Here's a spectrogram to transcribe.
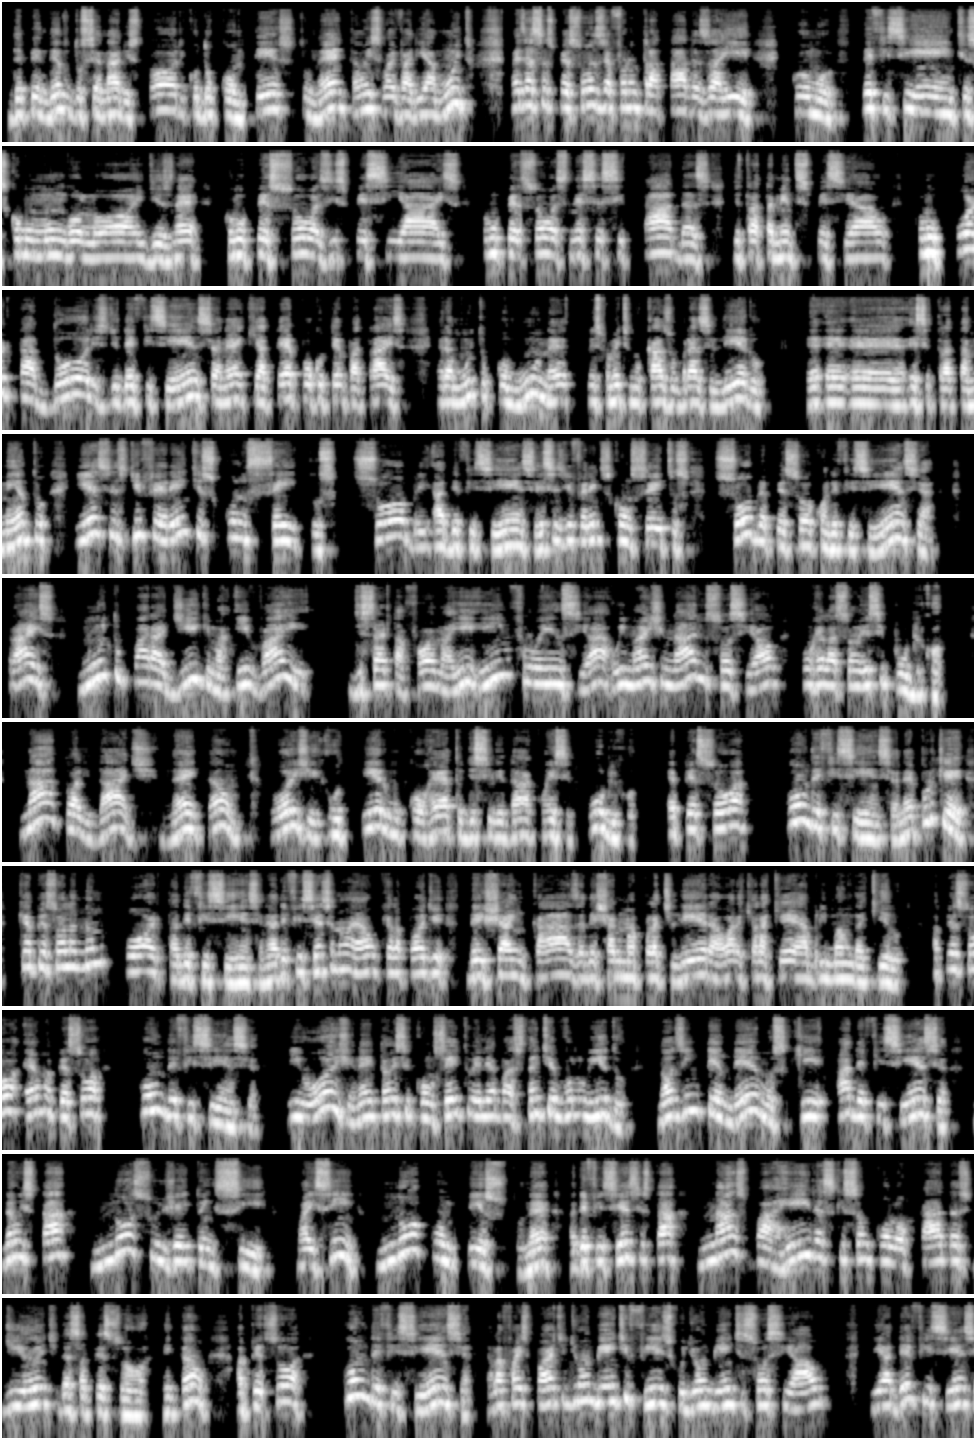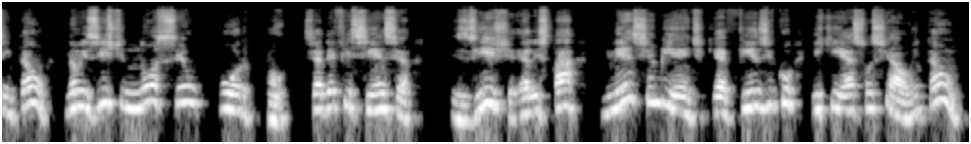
dependendo do cenário histórico, do contexto, né? Então isso vai variar muito, mas essas pessoas já foram tratadas aí como deficientes, como mongoloides, né? Como pessoas especiais, como pessoas necessitadas de tratamento especial, como portadores de deficiência, né, que até pouco tempo atrás era muito comum, né, principalmente no caso brasileiro, é, é, é, esse tratamento. E esses diferentes conceitos sobre a deficiência, esses diferentes conceitos sobre a pessoa com deficiência, traz muito paradigma e vai de certa forma aí influenciar o imaginário social com relação a esse público. Na atualidade, né, então, hoje o termo correto de se lidar com esse público é pessoa com deficiência, né? Por quê? Porque a pessoa ela não porta a deficiência, né? A deficiência não é algo que ela pode deixar em casa, deixar numa prateleira a hora que ela quer abrir mão daquilo. A pessoa é uma pessoa com deficiência. E hoje, né, então esse conceito ele é bastante evoluído. Nós entendemos que a deficiência não está no sujeito em si, mas sim no contexto, né? A deficiência está nas barreiras que são colocadas diante dessa pessoa. Então, a pessoa com deficiência, ela faz parte de um ambiente físico, de um ambiente social, e a deficiência, então, não existe no seu corpo. Se a deficiência existe, ela está nesse ambiente que é físico e que é social. Então,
